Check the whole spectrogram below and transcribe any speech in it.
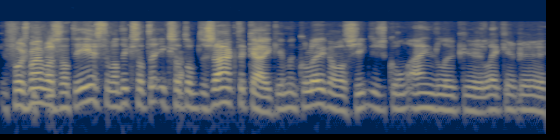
Volgens mij was dat de eerste, want ik zat, ik zat op de zaak te kijken. Mijn collega was ziek, dus ik kon eindelijk eh, lekker eh,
